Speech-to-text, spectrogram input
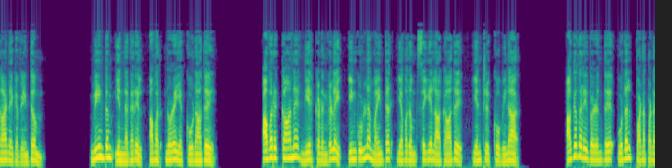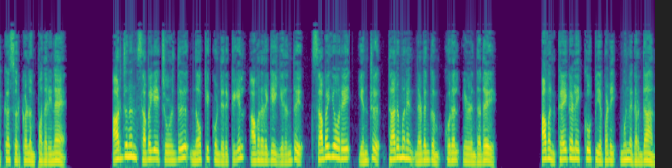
காணேக வேண்டும். மீண்டும் இந்நகரில் அவர் நுழையக்கூடாது அவருக்கான நேர்கடன்களை இங்குள்ள மைந்தர் எவரும் செய்யலாகாது என்று கூவினார். அகவரை விழுந்து உடல் படபடக்க சொற்களும் பதறின. அர்ஜுனன் சபையைச் சூழ்ந்து நோக்கிக் கொண்டிருக்கையில் அவனருகே இருந்து சபையோரே என்று தருமனின் நெடுங்கும் குரல் எழுந்தது. அவன் கைகளைக் கூப்பியபடி முன்னகர்ந்தான்.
